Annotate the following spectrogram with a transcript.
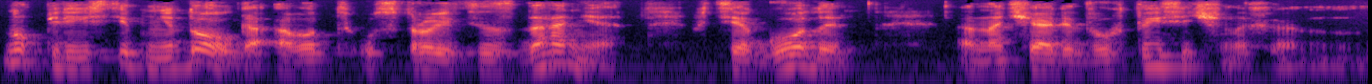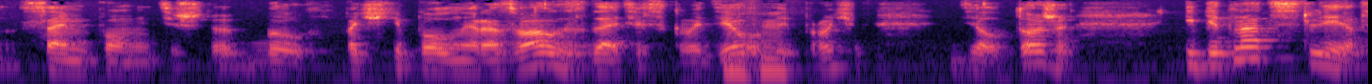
ну, перевести недолго, а вот устроить издание в те годы начале 2000-х. Сами помните, что был почти полный развал издательского дела, да и прочих дел тоже. И 15 лет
